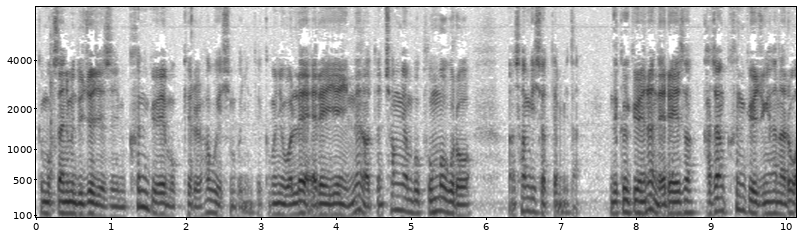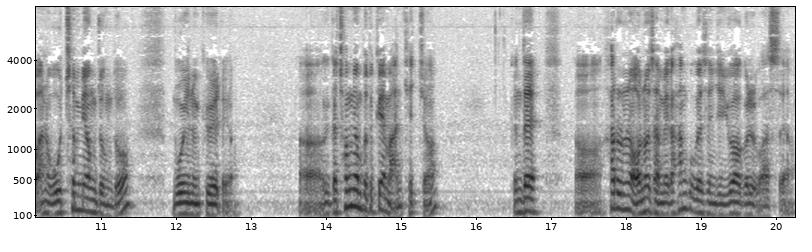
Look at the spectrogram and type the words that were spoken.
그 목사님은 뉴저지에서 지금 큰 교회 목회를 하고 계신 분인데 그분이 원래 LA에 있는 어떤 청년부 부목으로 어, 섬기셨답니다. 근데 그 교회는 LA에서 가장 큰 교회 중에 하나로 한 5천 명 정도 모이는 교회래요. 어, 그러니까 청년부도 꽤 많겠죠. 근데 어, 하루는 어느 자매가 한국에서 이제 유학을 왔어요.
